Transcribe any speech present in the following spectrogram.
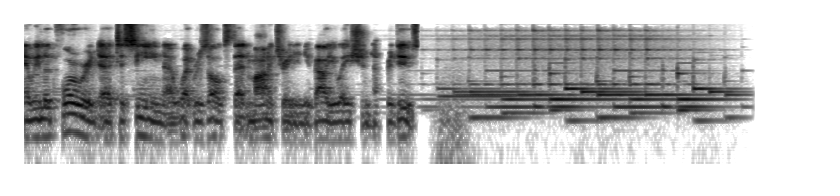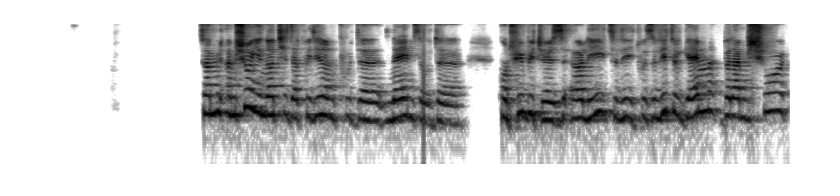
And we look forward uh, to seeing uh, what results that monitoring and evaluation produce. So I'm, I'm, sure you noticed that we didn't put the names of the contributors early. it was a little game, but I'm sure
